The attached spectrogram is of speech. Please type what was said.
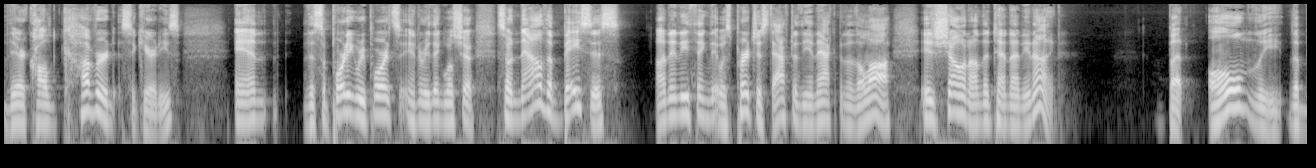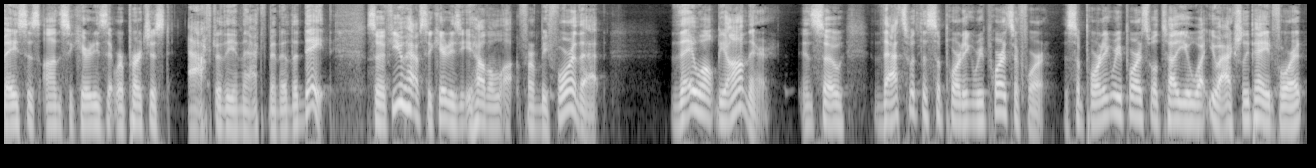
they're called covered securities. And the supporting reports and everything will show. So now the basis on anything that was purchased after the enactment of the law is shown on the 1099 but only the basis on securities that were purchased after the enactment of the date. So if you have securities that you held a lot from before that, they won't be on there. And so that's what the supporting reports are for. The supporting reports will tell you what you actually paid for it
